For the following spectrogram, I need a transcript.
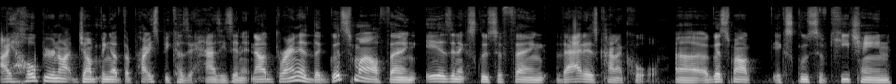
I hope you're not jumping up the price because it has these in it. Now, granted, the Good Smile thing is an exclusive thing. That is kind of cool. Uh, a Good Smile exclusive keychain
